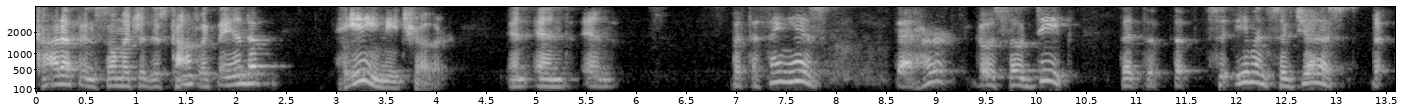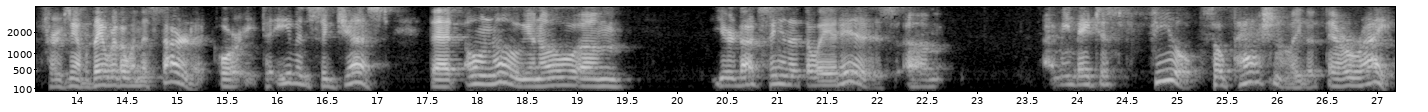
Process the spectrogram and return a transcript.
caught up in so much of this conflict, they end up hating each other. And and and but the thing is, that hurt goes so deep that the, the, to even suggest that, for example, they were the one that started it, or to even suggest that, oh no, you know, um, you're not seeing it the way it is. Um, I mean, they just feel so passionately that they're right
